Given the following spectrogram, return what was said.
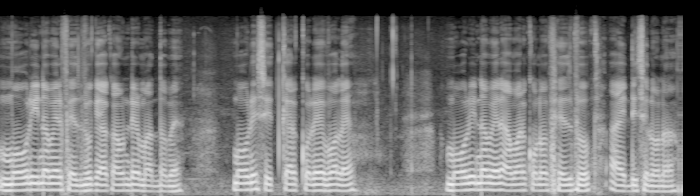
মৌরি নামের ফেসবুকে অ্যাকাউন্টের মাধ্যমে। মৌরি চিৎকার করে বলে, মৌরি নামের আমার কোনো ফেসবুক আইডি ছিল না।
